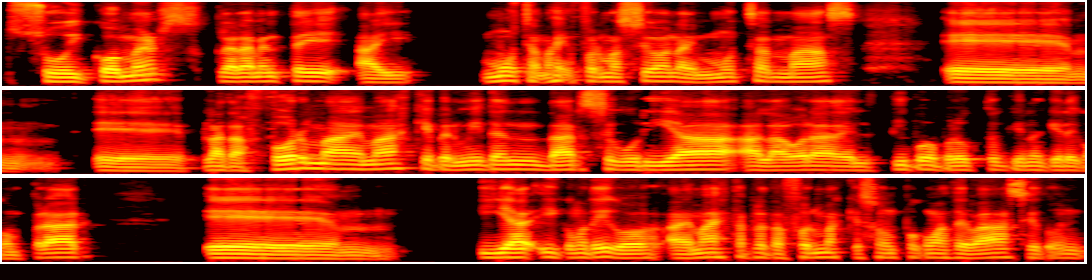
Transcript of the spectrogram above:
su e-commerce, claramente hay mucha más información, hay muchas más eh, eh, plataformas además que permiten dar seguridad a la hora del tipo de producto que uno quiere comprar. Eh, y, como te digo, además estas plataformas que son un poco más de base, un,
